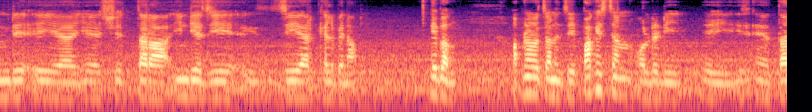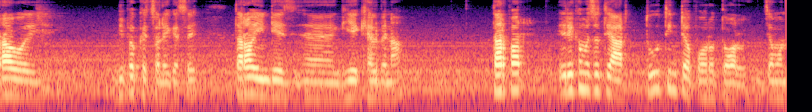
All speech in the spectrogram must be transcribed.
ইন্ডিয়া তারা ইন্ডিয়া যে যে আর খেলবে না। এবং আপনারা জানেন যে পাকিস্তান অলরেডি এই তারাও এই বিপক্ষে চলে গেছে। তারাও ইন্ডিয়া গিয়ে খেলবে না। তারপর এরকম যদি আর দু তিনটা বড় দল, যেমন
